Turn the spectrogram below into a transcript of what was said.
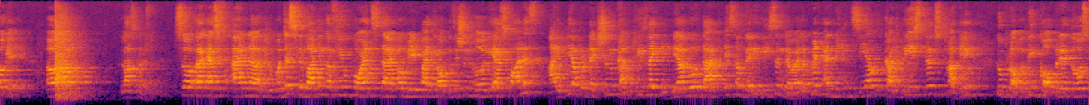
Okay, uh, last minute. So uh, as and uh, we're just rebutting a few points that were made by the opposition earlier. As far as IPR protection countries like India go, that is a very recent development, and we can see how the country is still struggling to probably incorporate those.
